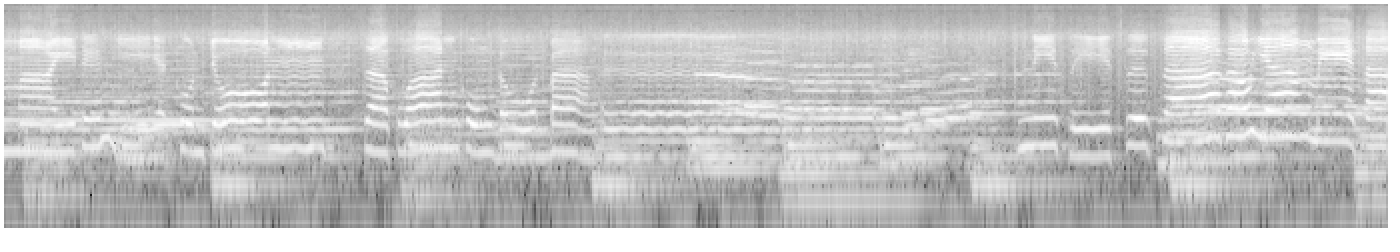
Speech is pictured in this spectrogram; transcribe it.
ำไมถึงเหยียดคนจน สักวันคงโดนบ้างเออนิสิตศึกษาเขายังเมตตา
